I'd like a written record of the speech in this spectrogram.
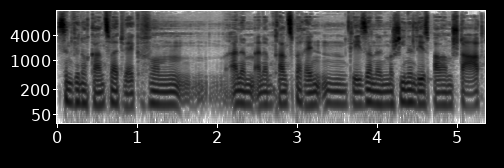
sind wir noch ganz weit weg von einem einem transparenten, gläsernen, maschinenlesbaren Staat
